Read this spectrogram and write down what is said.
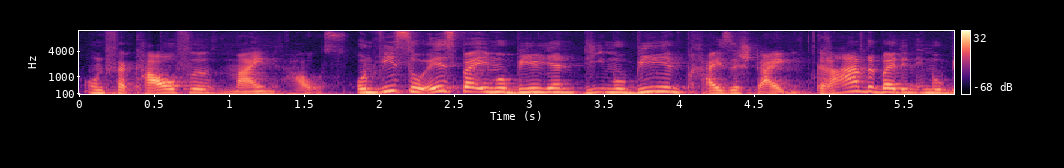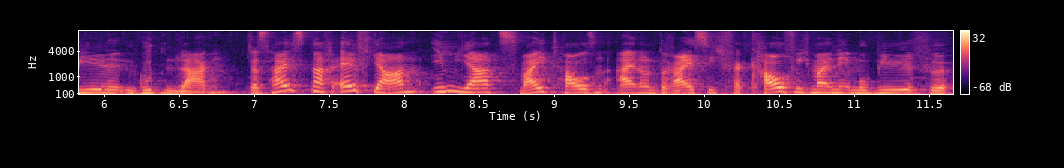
und verkaufe mein Haus. Und wie es so ist bei Immobilien, die Immobilienpreise steigen. Gerade bei den Immobilien in guten Lagen. Das heißt, nach elf Jahren, im Jahr 2031, verkaufe ich meine Immobilie für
